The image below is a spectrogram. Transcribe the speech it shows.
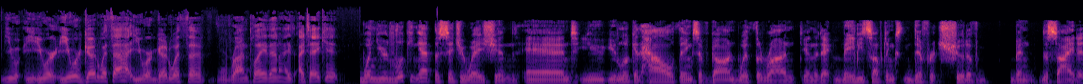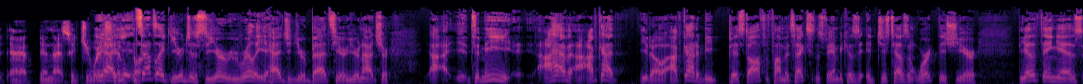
You you were you were good with that? You were good with the run play then i, I take it? When you're looking at the situation and you you look at how things have gone with the run in the day, maybe something different should have been decided at in that situation. Yeah, it but, sounds like you're just you're really hedging your bets here. You're not sure. Uh, to me, I have I've got you know I've got to be pissed off if I'm a Texans fan because it just hasn't worked this year. The other thing is,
